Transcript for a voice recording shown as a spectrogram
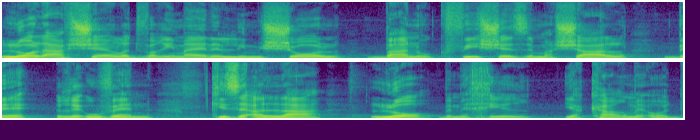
לא לאפשר לדברים האלה למשול בנו, כפי שזה משל בראובן. כי זה עלה לו במחיר יקר מאוד.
